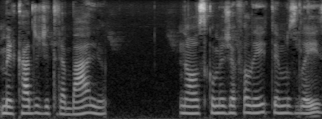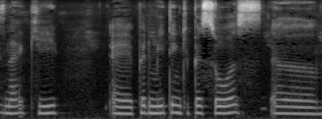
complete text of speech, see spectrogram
mercado de trabalho, nós, como eu já falei, temos leis, né, que é, permitem que pessoas uh,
